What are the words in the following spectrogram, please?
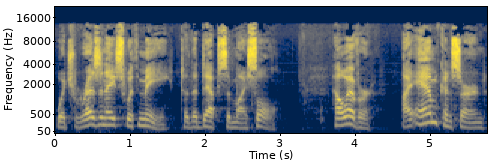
which resonates with me to the depths of my soul. However, I am concerned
